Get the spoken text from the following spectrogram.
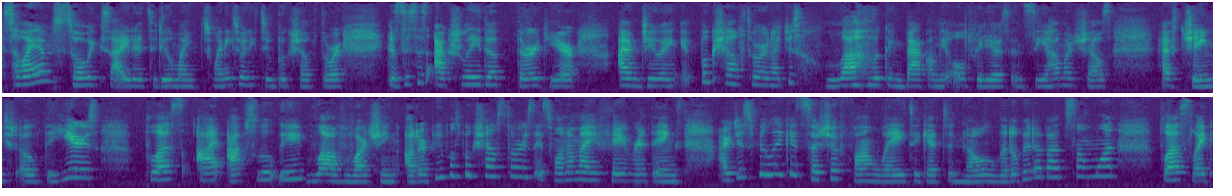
So I am so excited to do my 2022 bookshelf tour because this is actually the third year I'm doing a bookshelf tour and I just love looking back on the old videos and see how much shelves have changed over the years Plus, I absolutely love watching other people's bookshelf tours. It's one of my favorite things. I just feel like it's such a fun way to get to know a little bit about someone. Plus, like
